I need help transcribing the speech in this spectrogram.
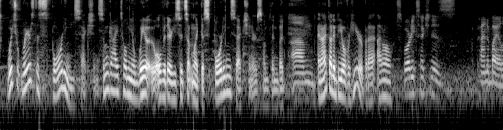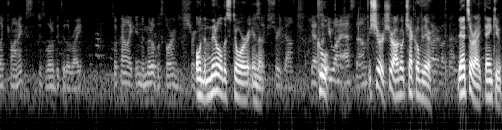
too. Which where's the sporting section? Some guy told me way over there. He said something like the sporting section or something, but Um, and I thought it'd be over here, but I, I don't know. sporting section is kind of by electronics, just a little bit to the right. So kind of like in the middle of the store and just straight. Oh, in the down. middle of the store, And in just, the like straight down. Yeah. So Cool. if you want to ask them. Sure, sure. I'll go check over there. Sorry about that. That's all right. Thank you.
